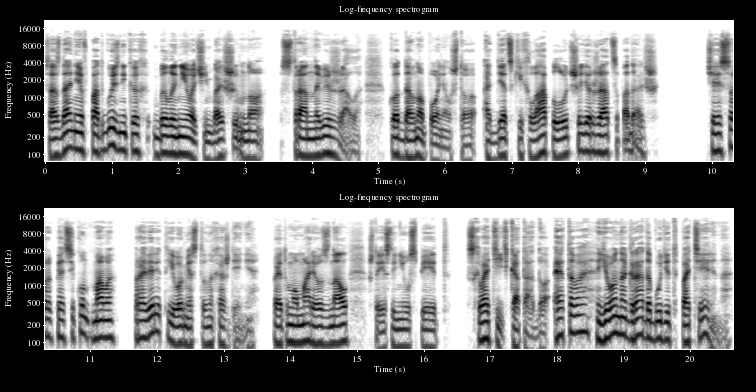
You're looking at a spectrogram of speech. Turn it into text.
Создание в подгузниках было не очень большим, но странно визжало. Кот давно понял, что от детских лап лучше держаться подальше. Через 45 секунд мама проверит его местонахождение. Поэтому Марио знал, что если не успеет схватить кота до этого, его награда будет потеряна.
